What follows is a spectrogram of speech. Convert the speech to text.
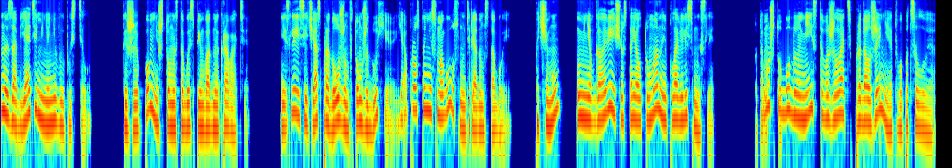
но из объятий меня не выпустил. «Ты же помнишь, что мы с тобой спим в одной кровати? Если и сейчас продолжим в том же духе, я просто не смогу уснуть рядом с тобой». «Почему?» У меня в голове еще стоял туман и плавились мысли потому что буду неистово желать продолжения этого поцелуя.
